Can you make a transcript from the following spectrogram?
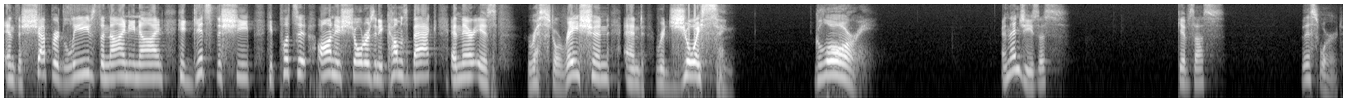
and the shepherd leaves the 99. He gets the sheep, he puts it on his shoulders, and he comes back, and there is restoration and rejoicing, glory. And then Jesus gives us this word.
